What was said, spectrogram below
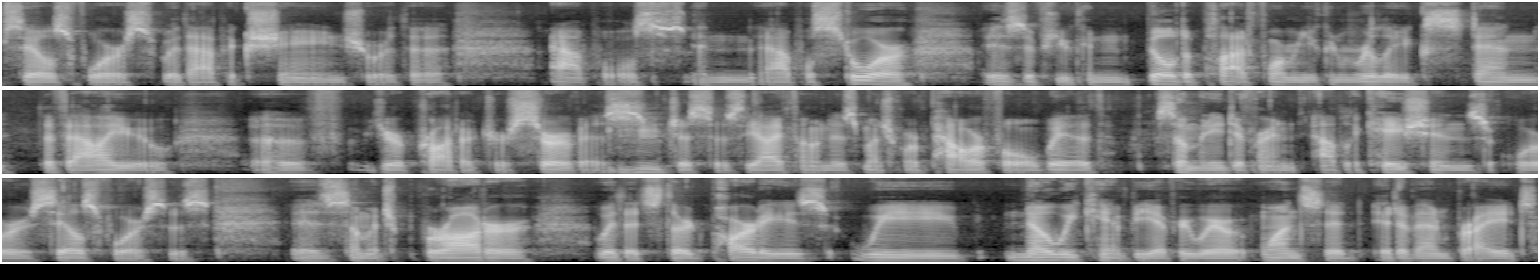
Salesforce with App Exchange or the Apple's in Apple Store is if you can build a platform, you can really extend the value of your product or service, mm-hmm. just as the iPhone is much more powerful with so many different applications, or Salesforce is, is so much broader with its third parties. We know we can't be everywhere at once at, at Eventbrite,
